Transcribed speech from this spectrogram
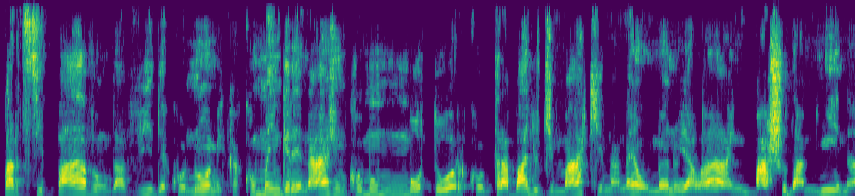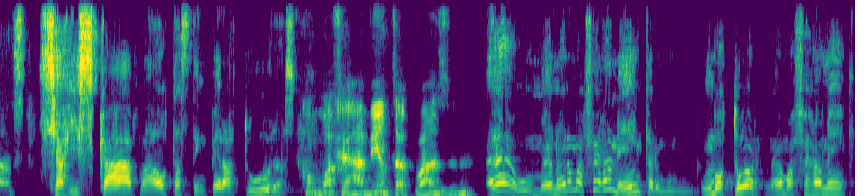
participavam da vida econômica como uma engrenagem, como um motor, como trabalho de máquina, né? O humano ia lá embaixo da mina se arriscava a altas temperaturas. Como uma ferramenta, quase, né? É, o humano era uma ferramenta, era um, um motor, né? uma ferramenta.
